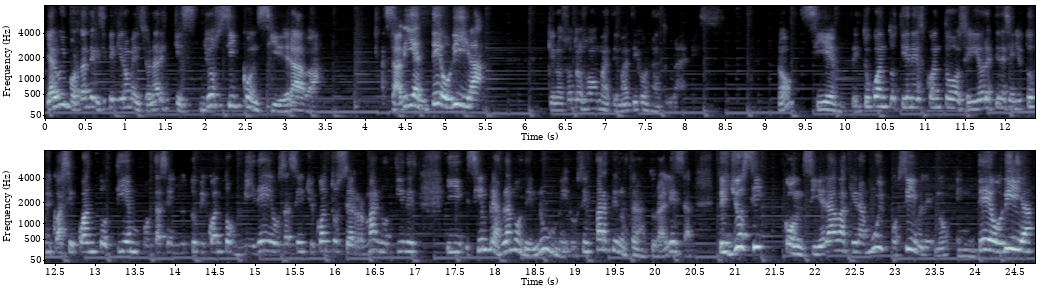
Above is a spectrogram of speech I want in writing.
Y algo importante que sí te quiero mencionar es que yo sí consideraba, sabía en teoría, que nosotros somos matemáticos naturales. ¿no? Siempre. ¿Tú cuántos tienes, cuántos seguidores tienes en YouTube y hace cuánto tiempo estás en YouTube y cuántos videos has hecho y cuántos hermanos tienes? Y siempre hablamos de números, es parte de nuestra naturaleza. Entonces yo sí consideraba que era muy posible, ¿no? En teoría,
